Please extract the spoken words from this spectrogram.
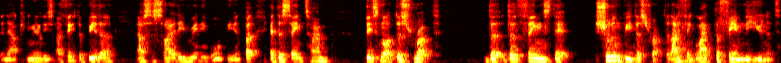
in our communities, I think the better our society really will be. And but at the same time, let's not disrupt the the things that shouldn't be disrupted. I think, like the family unit,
